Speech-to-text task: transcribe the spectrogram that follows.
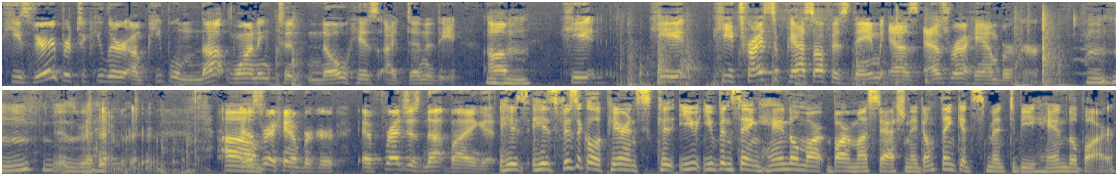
he's very particular on people not wanting to know his identity. Um, he he he tries to pass off his name as Ezra Hamburger. Mhm Ezra Hamburger. Um, Ezra Hamburger, and Fred is not buying it. his his physical appearance. Cause you you've been saying handlebar mustache, and I don't think it's meant to be handlebar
